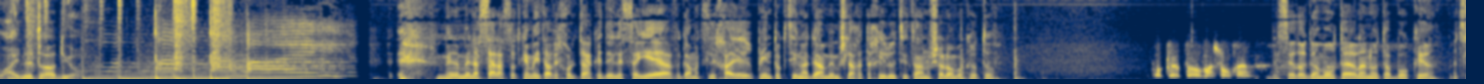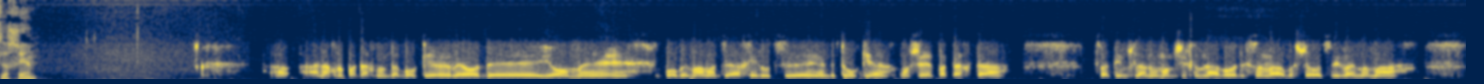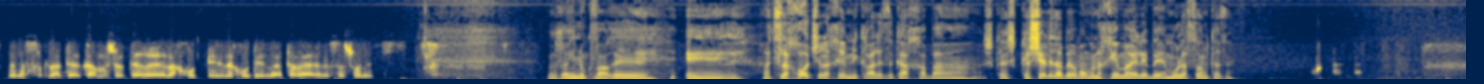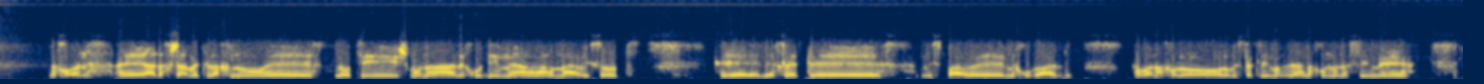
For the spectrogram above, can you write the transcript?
ויינט רדיו. מנסה לעשות כמיטב יכולתה כדי לסייע וגם מצליחה יאיר פינטו קצין אג"ם במשלחת החילוץ איתנו שלום בוקר טוב. בוקר טוב, מה שלומכם? בסדר גמור תאר לנו את הבוקר אצלכם. אנחנו פתחנו את הבוקר לעוד אה, יום אה, פה במאמצי החילוץ אה, בטורקיה, כמו שפתחת. הצוותים שלנו ממשיכים לעבוד 24 שעות סביב היממה, לנסות לאתר כמה שיותר לכודים באתרי ההרס השונים. ראינו כבר אה, אה, הצלחות שלכם נקרא לזה ככה, ב... קשה לדבר במונחים האלה מול אסון כזה. נכון, אה, עד עכשיו הצלחנו אה, להוציא שמונה לכודים מה, מההריסות, אה, בהחלט אה, מספר אה, מכובד, אבל אנחנו לא, לא מסתכלים על זה, אנחנו מנסים אה,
